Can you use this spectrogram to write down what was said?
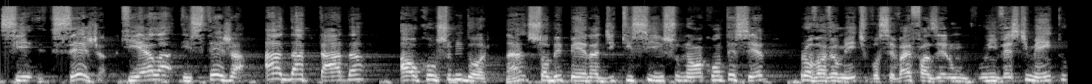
se seja que ela esteja adaptada ao consumidor, né? sob pena de que, se isso não acontecer, provavelmente você vai fazer um, um investimento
